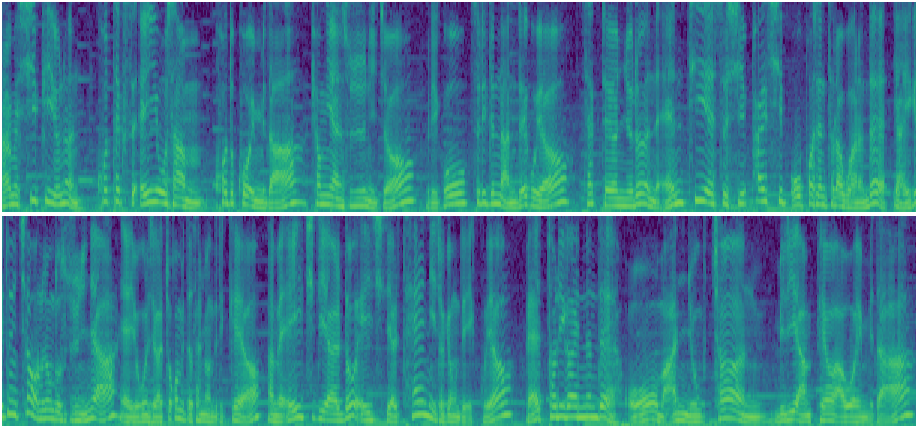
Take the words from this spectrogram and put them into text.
다음에 CPU는 코텍스 A53 쿼드코어입니다. 평이한 수준이죠. 그리고 3D는 안 되고요. 색 재현율은 NTSC 85%라고 하는데 야 이게 도대체 어느 정도 수준이냐? 예, 요건 제가 조금 이따 설명드릴게요. 다음에 HDR도 HDR10이 적용돼 있고요. 배터리가 있는데 오 16,000mAh입니다.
